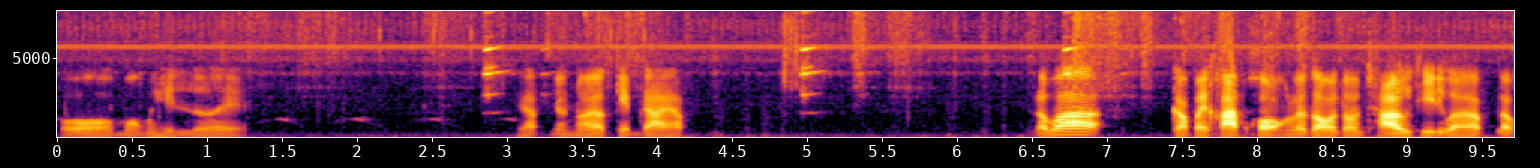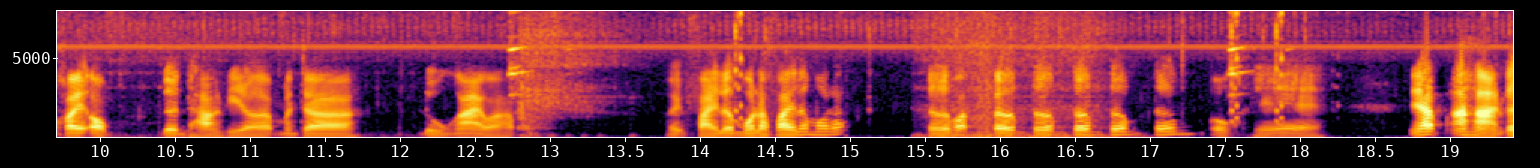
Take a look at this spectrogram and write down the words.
โอ้ มองไม่เห็นเลยครับ อย่างน้อยก็เก็บได้ครับ แล้วว่ากลับไปคราฟของแล้วตอนตอนเช้าอีกทีดีกว่าครับแล้วค่อยออกเดินทางทีเดียวครับ มันจะดูง่ายกว่าครับ เฮ้ยไฟเริ่มหมดแล้วไฟเริ่มหมดแล้วเติมเติมเติมเติมเติมเติมโอเคนี่ครับอาหารก็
